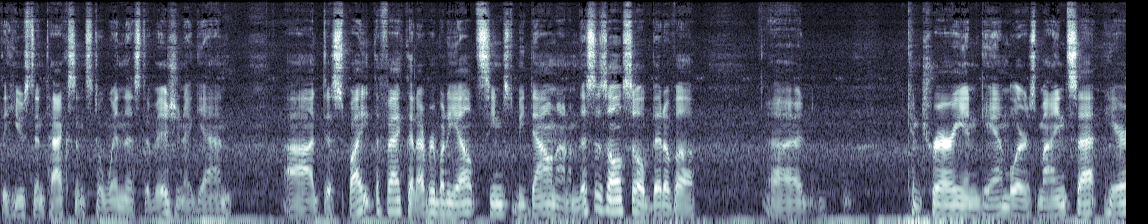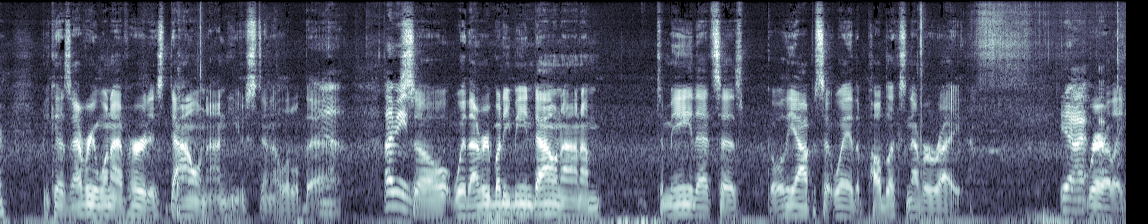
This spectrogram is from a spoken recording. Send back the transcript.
the Houston Texans to win this division again, uh, despite the fact that everybody else seems to be down on them. This is also a bit of a uh, contrarian gambler's mindset here because everyone I've heard is down on Houston a little bit. Yeah. I mean, So with everybody being down on them, to me that says go the opposite way. The public's never right. Yeah, I- Rarely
